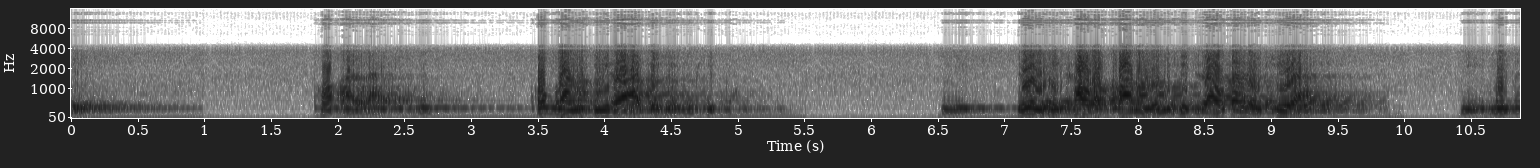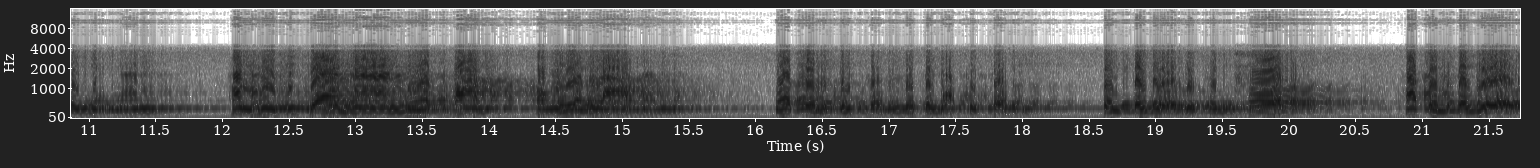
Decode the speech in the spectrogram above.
ง เพราะอะไรเพราะบางทีเราอาจจะเห็นผิดเรื่องที่เข้ากับความเห็นผิดเราก็เลยเชื่อ นี่ มันเป็นอย่างนั้น ท่านให้พิจารณาเนื้อความของเรื่องราวนั้นว่าเป็นกุศลหรือเป็นอกุศลเป็นประโยชน์หรือเป็นโทษ ถ้าเป็นประโยชน์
